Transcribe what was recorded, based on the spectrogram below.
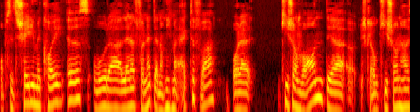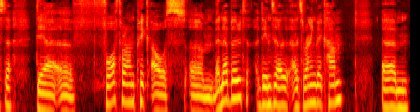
ob es jetzt Shady McCoy ist oder Leonard Fournette, der noch nicht mal active war, oder Keyshawn Vaughn, der, äh, ich glaube Keyshawn heißt er, der äh, Fourth Round Pick aus ähm, Vanderbilt, den sie als Running Back haben, ähm,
